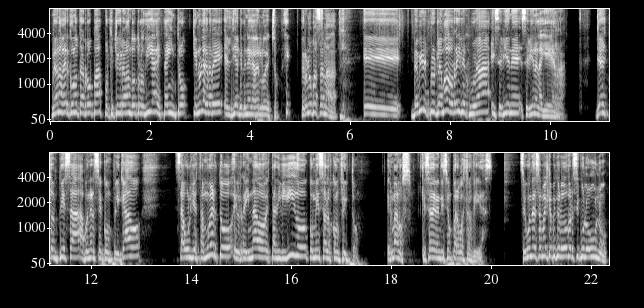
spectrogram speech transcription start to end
Me van a ver con otra ropa porque estoy grabando otro día esta intro que no la grabé el día que tenía que haberlo hecho, pero no pasa nada. Eh, David es proclamado rey de Judá y se viene, se viene la guerra. Ya esto empieza a ponerse complicado. Saúl ya está muerto, el reinado está dividido, comienzan los conflictos. Hermanos, que sea de bendición para vuestras vidas. Segunda de Samuel capítulo 2 versículo 1.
